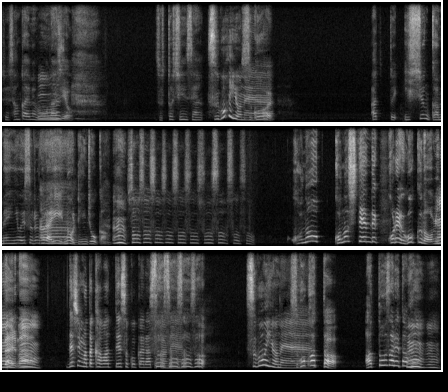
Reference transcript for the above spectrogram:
それ3回目も同じよ。ずっと新鮮。すごいよね。すごい。あと一瞬画面酔いするぐらいの臨場感。うんそうそうそうそうそうそうそうそうそうそうこのこの視点でこれ動くの？みたいな、うんうん。だしまた変わってそこからとかね。そうそうそうそう。すごいよね。すごかった。圧倒されたうもん、んうん。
